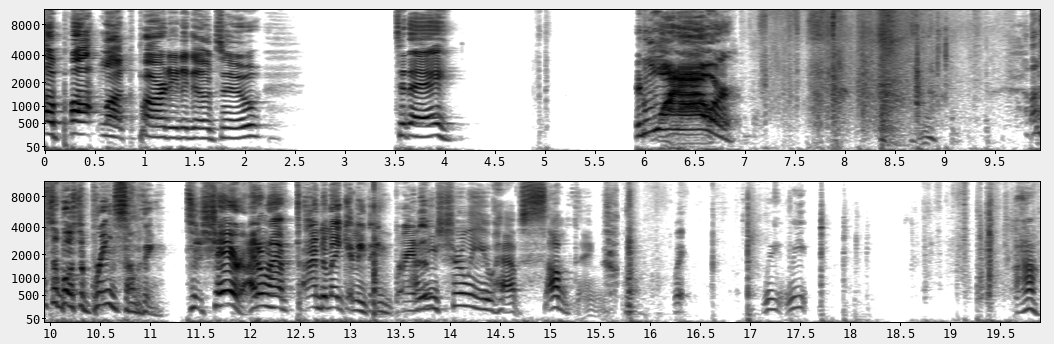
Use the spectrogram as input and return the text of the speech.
a potluck party to go to today in one hour. I'm supposed to bring something to share. I don't have time to make anything, Brandon. I mean, surely you have something. Wait, we we. Ah.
